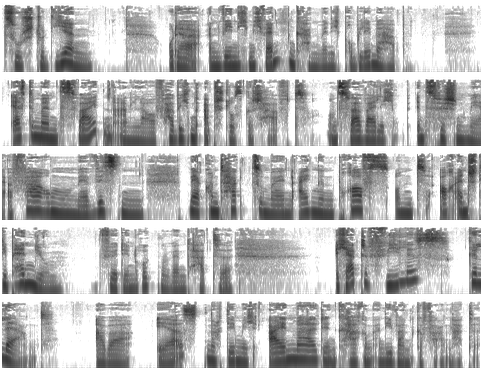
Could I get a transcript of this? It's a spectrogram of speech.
zu studieren oder an wen ich mich wenden kann, wenn ich Probleme habe. Erst in meinem zweiten Anlauf habe ich einen Abschluss geschafft. Und zwar, weil ich inzwischen mehr Erfahrung, mehr Wissen, mehr Kontakt zu meinen eigenen Profs und auch ein Stipendium für den Rückenwind hatte, ich hatte vieles gelernt, aber erst nachdem ich einmal den Karren an die Wand gefahren hatte.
